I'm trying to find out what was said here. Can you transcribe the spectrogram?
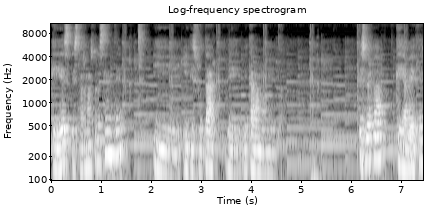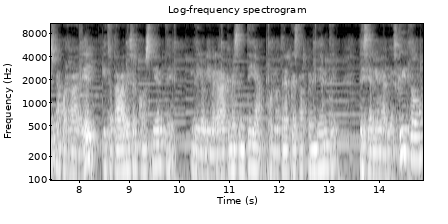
Que es estar más presente y, disfrutar de, cada momento. Es verdad que a veces me acordaba de él y trataba de ser consciente de lo liberada que me sentía por no tener que estar pendiente de si alguien me había escrito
